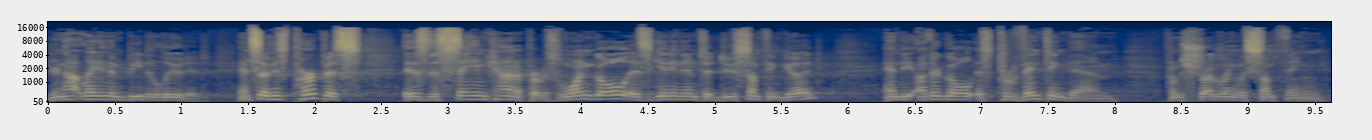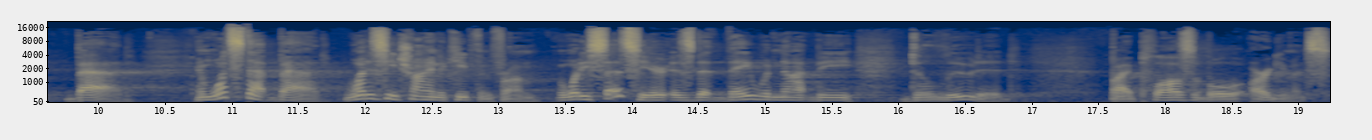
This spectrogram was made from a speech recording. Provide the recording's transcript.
You're not letting them be deluded. And so his purpose is the same kind of purpose. One goal is getting them to do something good, and the other goal is preventing them from struggling with something bad. And what's that bad? What is he trying to keep them from? What he says here is that they would not be deluded by plausible arguments.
